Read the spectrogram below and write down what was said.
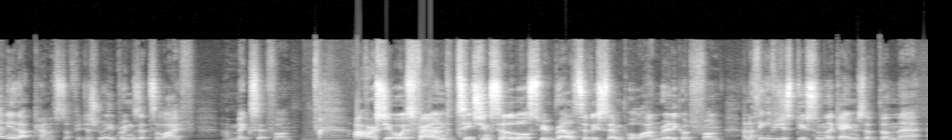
any of that kind of stuff. It just really brings it to life and makes it fun. I've actually always found teaching syllables to be relatively simple and really good fun. And I think if you just do some of the games I've done there,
